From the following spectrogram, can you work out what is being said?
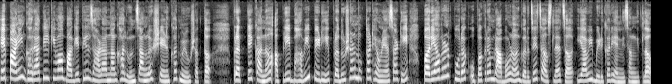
हे पाणी घरातील किंवा बागेतील झाडांना घालून चांगलं शेणखत मिळू शकतं. प्रत्येकानं आपली भावी पिढी प्रदूषणमुक्त ठेवण्यासाठी पर्यावरणपूरक उपक्रम राबवणं गरजेचं असल्याचं यावेळी बिडकर यांनी सांगितलं.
